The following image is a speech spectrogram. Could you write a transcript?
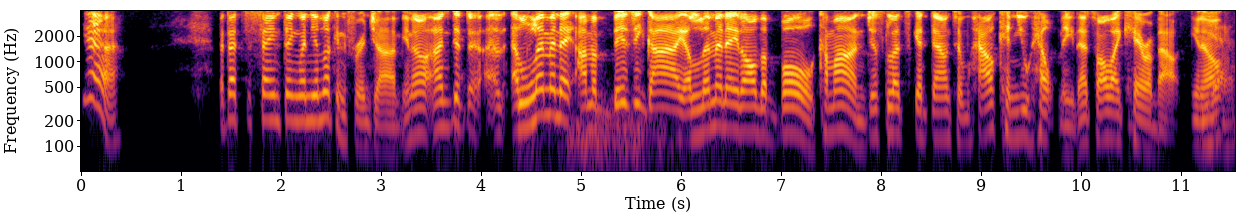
Yeah. But that's the same thing when you're looking for a job. You know, I did uh, eliminate. I'm a busy guy. Eliminate all the bull. Come on, just let's get down to how can you help me. That's all I care about. You know. Yeah.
